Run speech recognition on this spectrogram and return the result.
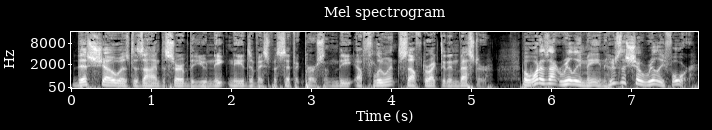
This show is designed to serve the unique needs of a specific person, the affluent, self directed investor. But what does that really mean? Who's the show really for?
